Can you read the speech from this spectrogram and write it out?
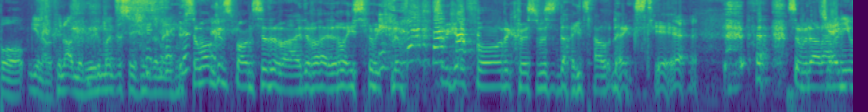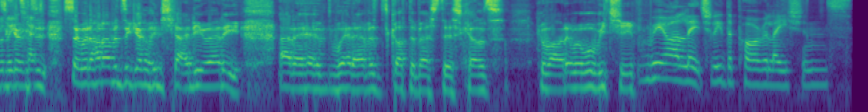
But you know, if you're not in the room when decisions are made, If someone can sponsor the rider, by the way, so we can, so we can afford a Christmas night out next year. so we're not Genuinely having to go te- to, so we're not having to go in January and um, wherever's got the best discounts. Come on, it will be cheap. We are literally the poor relations.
